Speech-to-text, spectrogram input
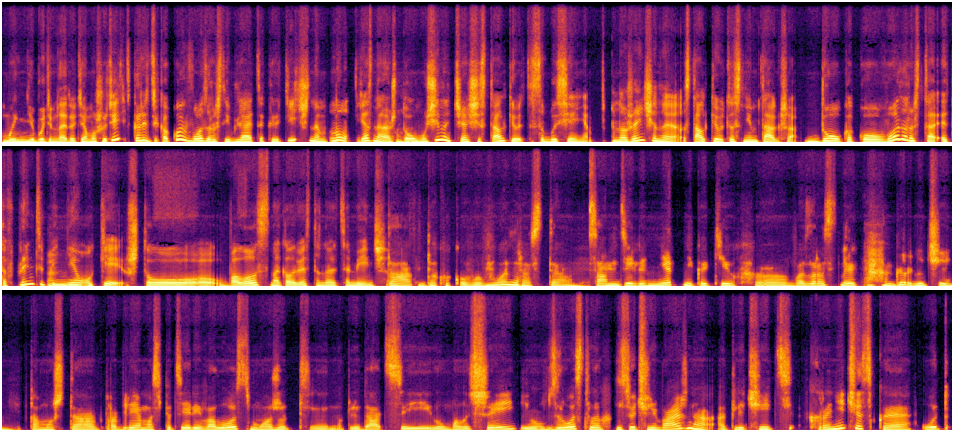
мы не будем на эту тему шутить. Скажите, какой возраст является критичным? Ну, я знаю, что угу. мужчины чаще сталкиваются с облысением, но женщины сталкиваются с ним также. До какого возраста это, в принципе, угу. не окей, что волос на голове становится меньше? Так, до какого возраста? На самом деле нет никаких э, возрастных ограничений, потому что проблема с потерей волос может э, наблюдаться и у малышей, и у взрослых. Здесь очень важно отличить хроническое от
